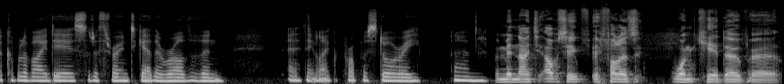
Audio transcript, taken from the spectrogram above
a couple of ideas sort of thrown together rather than anything like a proper story. Um, Mid 90s. Obviously, it follows one kid over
